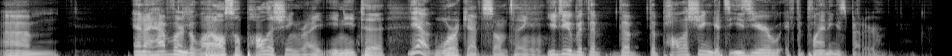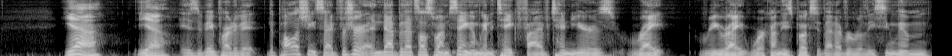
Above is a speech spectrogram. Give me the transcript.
Um, and I have learned a lot. But also polishing, right? You need to yeah, work at something. you do, but the the the polishing gets easier if the planning is better. Yeah. Yeah. is a big part of it. The polishing side for sure, and that, but that's also what I'm saying. I'm going to take five, ten years, write, rewrite, work on these books without ever releasing them,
